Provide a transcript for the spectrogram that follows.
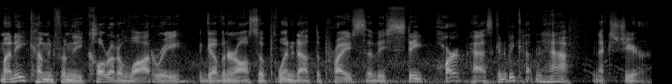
Money coming from the Colorado Lottery. The governor also pointed out the price of a state park pass going to be cut in half next year.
